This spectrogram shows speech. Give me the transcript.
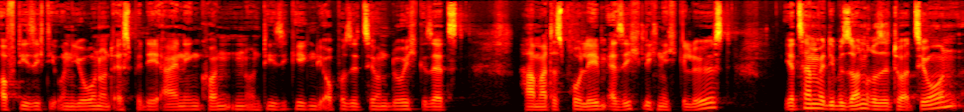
auf die sich die Union und SPD einigen konnten und die sie gegen die Opposition durchgesetzt haben, hat das Problem ersichtlich nicht gelöst. Jetzt haben wir die besondere Situation,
